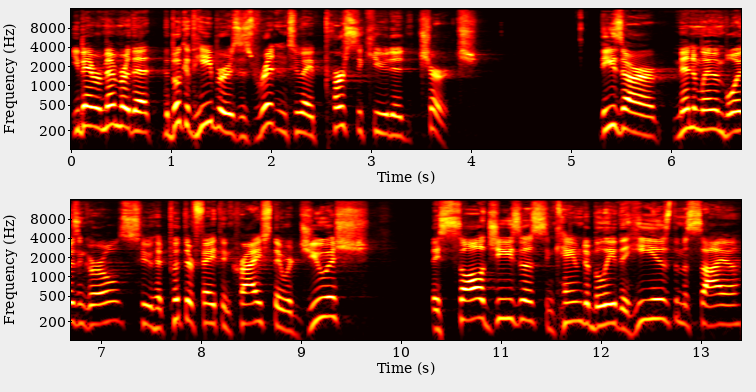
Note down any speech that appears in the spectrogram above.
You may remember that the book of Hebrews is written to a persecuted church. These are men and women, boys and girls, who had put their faith in Christ. They were Jewish. They saw Jesus and came to believe that he is the Messiah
